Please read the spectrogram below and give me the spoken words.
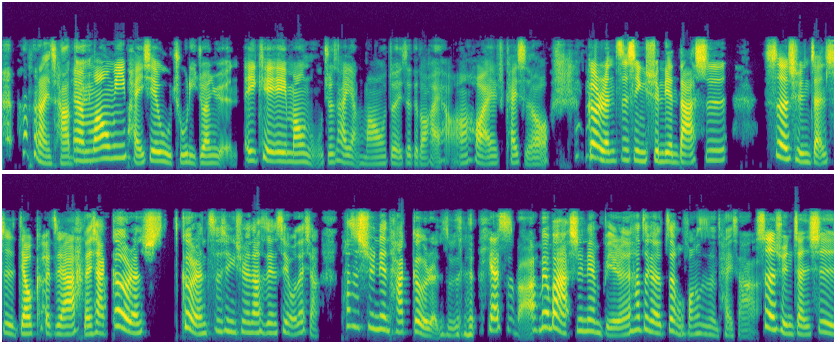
让你插队还有。猫咪排泄物处理专员，A K A 猫奴，就是他养猫，对这个都还好。然后后来开始喽，个人自信训练大师，社群展示雕刻家，等一下，个人个人自信训练大师这件事情，我在想，他是训练他个人是不是？应该是吧？没有办法训练别人，他这个这种方式真的太差了。社群展示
